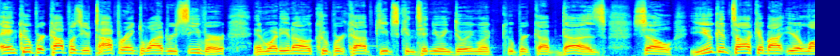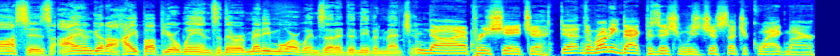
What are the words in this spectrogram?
and Cooper Kupp was your top ranked wide receiver receiver. And what do you know? Cooper Kupp keeps continuing doing what Cooper Kupp does. So you can talk about your losses. I am going to hype up your wins. And there were many more wins that I didn't even mention. No, I appreciate you. The running back position was just such a quagmire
